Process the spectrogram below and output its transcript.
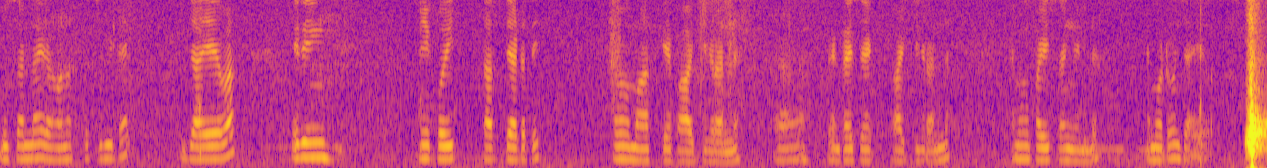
ලුසන්නයි රවණත් පච්චිපිටයි ජය වේවා ඉතින් මේ කොයි තත්ත්වයටද හැම මාස්කය පාවිච්චි කරන්න? සැනිටයිසර් පාවිච්චි කරන්න. හැමෝම පරිස්සම් වෙන්න. හැමෝටම ජය වේවා.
